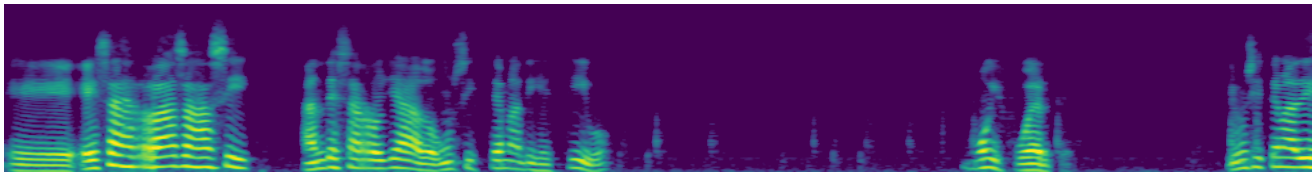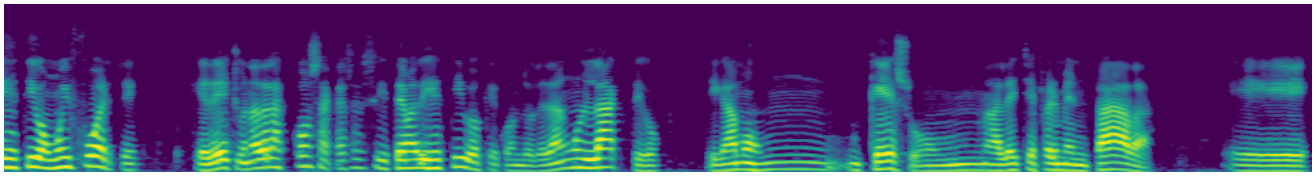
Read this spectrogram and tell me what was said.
Eh, esas razas así han desarrollado un sistema digestivo muy fuerte. Y un sistema digestivo muy fuerte que de hecho una de las cosas que hace el sistema digestivo es que cuando le dan un lácteo, digamos, un, queso, una leche fermentada, eh,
